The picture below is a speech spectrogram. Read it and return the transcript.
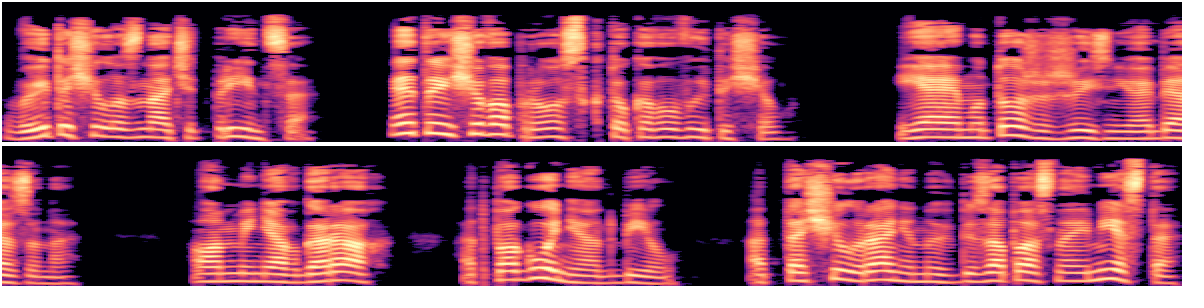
Вытащила, значит, принца. Это еще вопрос, кто кого вытащил. Я ему тоже жизнью обязана. Он меня в горах от погони отбил, оттащил раненую в безопасное место,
